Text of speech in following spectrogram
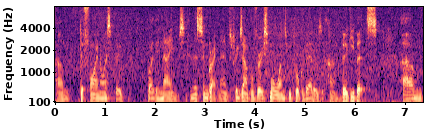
um, define iceberg by their names. And there's some great names. For example, very small ones we talk about as um, bergy bits. Um,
